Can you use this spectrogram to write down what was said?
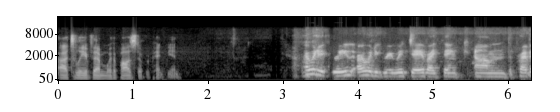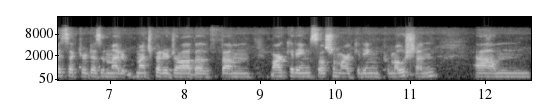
uh, to leave them with a positive opinion. I would agree. I would agree with Dave. I think um, the private sector does a much better job of um, marketing, social marketing, promotion. Um,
